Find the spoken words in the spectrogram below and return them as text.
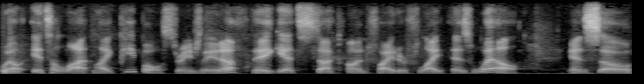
Well it's a lot like people. Strangely enough they get stuck on fight or flight as well. And so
